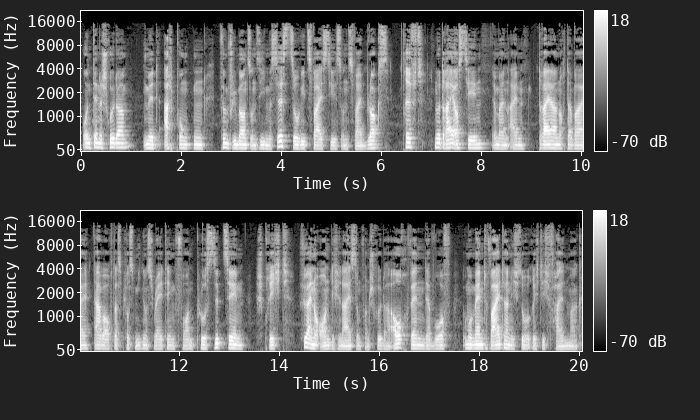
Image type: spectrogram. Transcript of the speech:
Und Dennis Schröder mit 8 Punkten, 5 Rebounds und 7 Assists sowie 2 Steals und 2 Blocks. Trifft nur 3 aus 10, immerhin ein Dreier noch dabei, aber auch das Plus-Minus-Rating von plus 17 spricht für eine ordentliche Leistung von Schröder, auch wenn der Wurf im Moment weiter nicht so richtig fallen mag.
